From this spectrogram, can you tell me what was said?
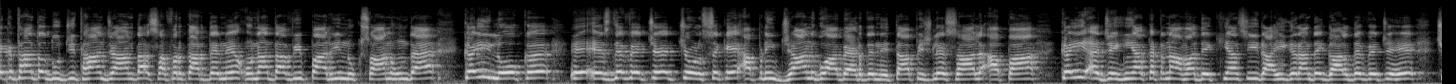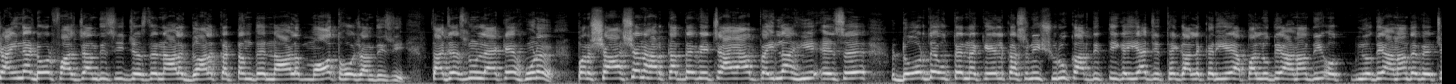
ਇੱਕ ਥਾਂ ਤੋਂ ਦੂਜੀ ਥਾਂ ਜਾਣ ਦਾ ਸਫ਼ਰ ਕਰਦੇ ਨੇ। ਉਹਨਾਂ ਦਾ ਵੀ ਭਾਰੀ ਨੁਕਸਾਨ ਹੁੰਦਾ ਹੈ। ਕਈ ਲੋਕ ਇਹ- ਇਸ ਦੇ ਵਿੱਚ ਝੁਲਸ ਕੇ ਆਪਣੀ ਜਾਨ ਗਵਾ ਬੈਠਦੇ ਨੇ। ਤਾਂ ਪਿਛਲੇ ਸਾਲ ਆਪਾਂ ਕਈ ਅਜਿਹੀਆਂ ਘਟਨਾਵਾਂ ਦੇਖੀਆਂ ਸੀ। ਰਾਹੀਗਰਾਂ ਦੇ ਗਲ ਦੇ ਵਿੱਚ ਇਹ ਚਾਈਨਾ ਡੋਰ ਫਸ ਜਾਂਦੀ ਸੀ, ਜਿਸ ਦੇ ਨਾਲ ਗਲ ਕੱਟਣ ਦੇ ਨਾਲ ਮੌਤ ਹੋ ਜਾਂਦੀ ਸੀ। ਤਾਂ ਜਿਸ ਨੂੰ ਲੈ ਕੇ ਹੁਣ ਪ੍ਰਸ਼ਾਸਨ ਹਰਕਤ ਦੇ ਵਿੱਚ ਆਇਆ। ਪਹਿਲਾਂ ਹੀ ਇਸ ਡੋਰ ਦੇ ਉੱਤੇ ਨਕੇਲ ਕਸਣੀ ਸ਼ੁਰੂ ਕਰ ਦਿੱਤੀ ਗਈ ਹੈ ਜਿੱਥੇ ਗੱਲ ਕਰੀਏ ਆਪਾਂ ਲੁਧਿਆਣਾ ਦੀ ਲੁਧਿਆਣਾ ਦੇ ਵਿੱਚ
